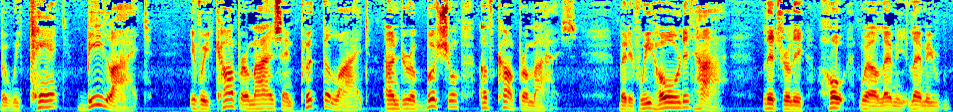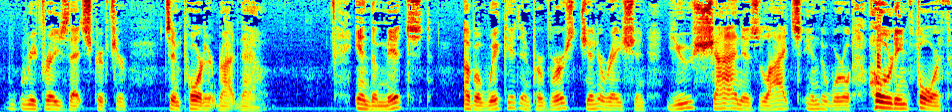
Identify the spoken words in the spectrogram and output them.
But we can't be light if we compromise and put the light under a bushel of compromise. But if we hold it high, literally hold, well, let me, let me rephrase that scripture. It's important right now. In the midst of a wicked and perverse generation, you shine as lights in the world, holding forth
